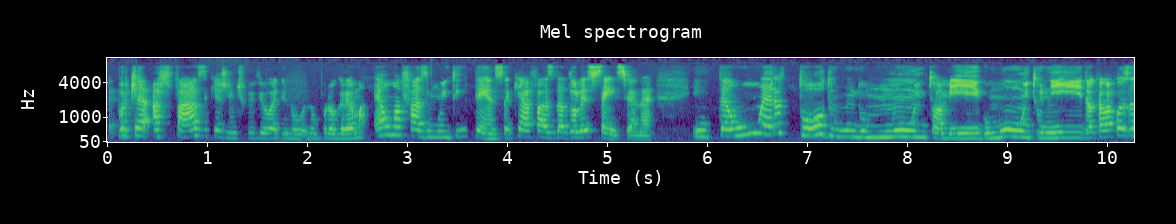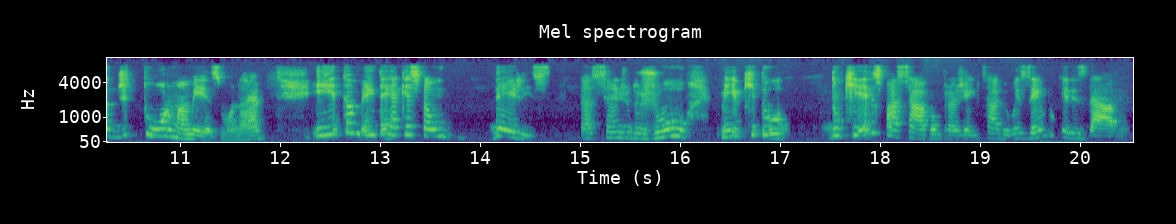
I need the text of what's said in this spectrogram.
é porque a fase que a gente viveu ali no, no programa é uma fase muito intensa, que é a fase da adolescência, né? Então era todo mundo muito amigo, muito unido, aquela coisa de turma mesmo, né? E também tem a questão deles, da Sandy do Ju, meio que do, do que eles passavam pra gente, sabe? O exemplo que eles davam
